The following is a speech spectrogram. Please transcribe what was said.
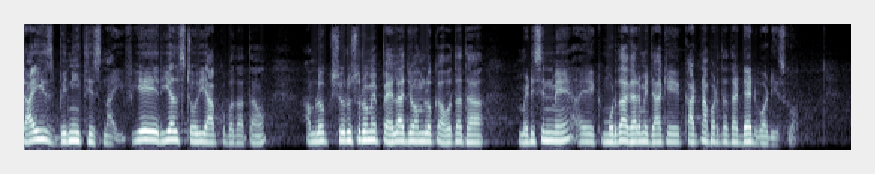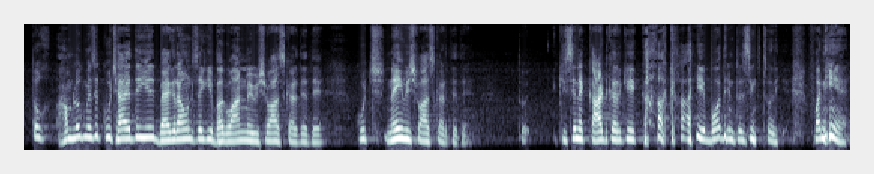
डाइज बीनीथ हिज नाइफ ये रियल स्टोरी आपको बताता हूँ। हम लोग शुरू शुरू में पहला जो हम लोग का होता था मेडिसिन में एक मुर्दा घर में जाके काटना पड़ता था डेड बॉडीज को। तो हम लोग में से कुछ आए थे ये बैकग्राउंड से कि भगवान में विश्वास करते थे, कुछ नहीं विश्वास करते थे। किसी ने काट करके कहा कहा ये बहुत इंटरेस्टिंग स्टोरी है फनी है।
